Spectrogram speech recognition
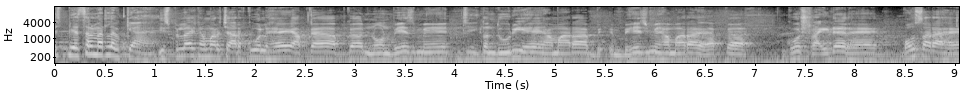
स्पेशल मतलब क्या है? प्लाइट हमारा चारकोल है आपका आपका नॉन वेज में तंदूरी है हमारा वेज में हमारा आपका घोस्ट राइडर है बहुत सारा है।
